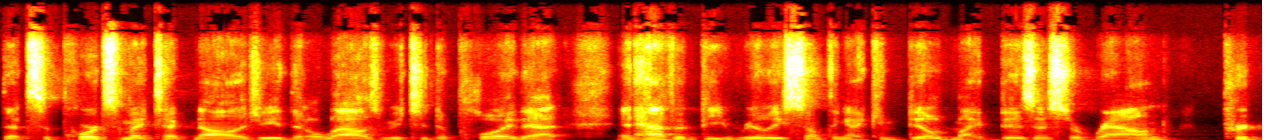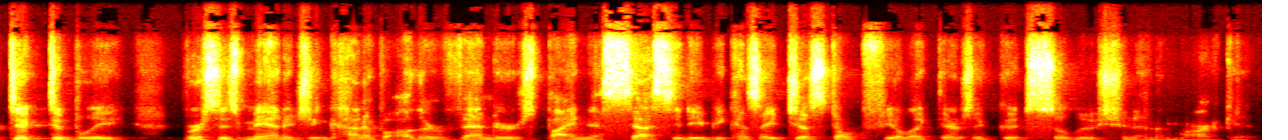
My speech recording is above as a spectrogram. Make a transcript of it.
that supports my technology, that allows me to deploy that and have it be really something I can build my business around predictably versus managing kind of other vendors by necessity because I just don't feel like there's a good solution in the market.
